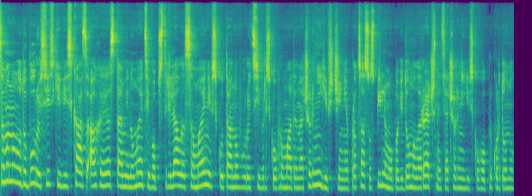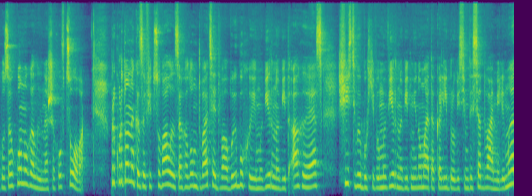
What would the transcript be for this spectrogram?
За минулу добу російські війська з АГС та мінометів обстріляли Семенівську та Новгород-Сіверську громади на Чернігівщині. Про це Суспільному повідомила речниця Чернігівського прикордонного загону Галина Шеховцова. Прикордонники зафіксували загалом 22 вибухи, ймовірно, від АГС, 6 вибухів, ймовірно, від міномета калібру 82 мм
